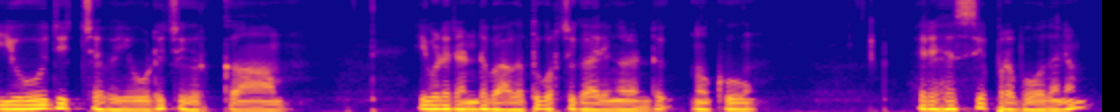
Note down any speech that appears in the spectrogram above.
യോജിച്ചവയോട് ചേർക്കാം. ഇവിടെ രണ്ട് ഭാഗത്ത് കുറച്ച് കാര്യങ്ങളുണ്ട്. നോക്കൂ. രഹസ്യ പ്രബോധനം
